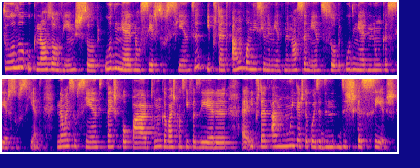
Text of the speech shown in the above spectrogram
tudo o que nós ouvimos sobre o dinheiro não ser suficiente e, portanto, há um condicionamento na nossa mente sobre o dinheiro nunca ser suficiente. Não é suficiente, tens que poupar, tu nunca vais conseguir fazer uh, e, portanto, há muito esta coisa de, de, escassez,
